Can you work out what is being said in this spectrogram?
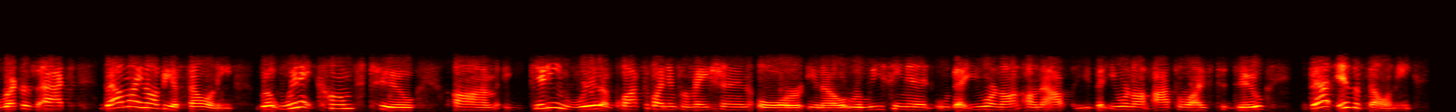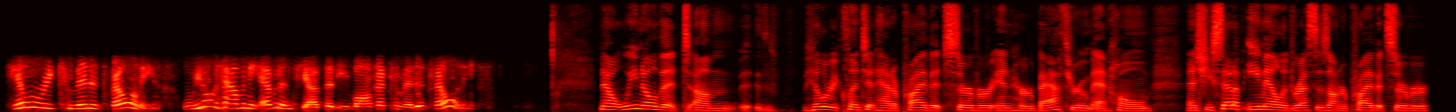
Records Act, that might not be a felony, but when it comes to um, getting rid of classified information or you know releasing it that you are not un- that you are not authorized to do, that is a felony. Hillary committed felonies. We don't have any evidence yet that Ivanka committed felonies. Now, we know that um, Hillary Clinton had a private server in her bathroom at home, and she set up email addresses on her private server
